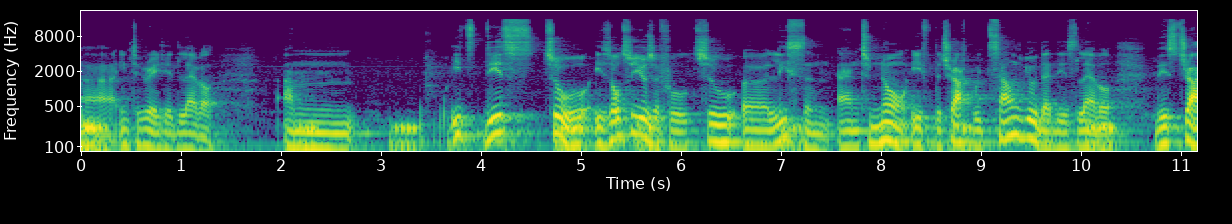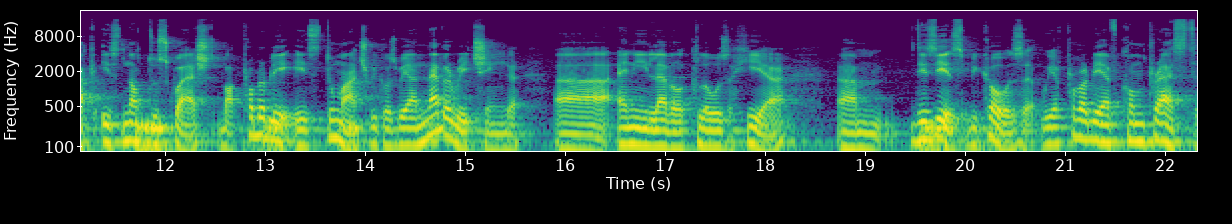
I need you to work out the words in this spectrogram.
uh, integrated level. Um, it's, this tool is also useful to uh, listen and to know if the track would sound good at this level. This track is not too squashed, but probably is too much because we are never reaching uh, any level close here. Um, this is because we have probably have compressed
